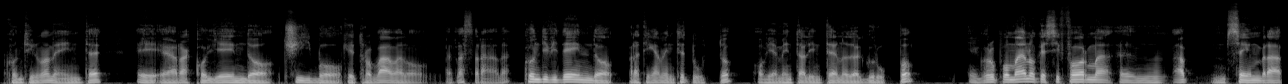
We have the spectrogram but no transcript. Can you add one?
continuamente e raccogliendo cibo che trovavano per la strada, condividendo praticamente tutto, ovviamente all'interno del gruppo. Il gruppo umano che si forma eh, sembra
